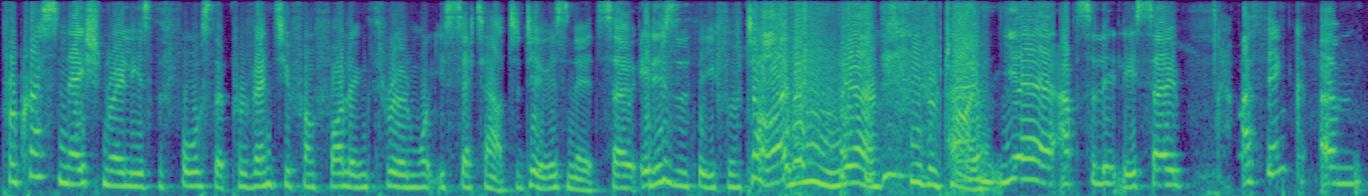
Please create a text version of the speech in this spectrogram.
procrastination really is the force that prevents you from following through on what you set out to do, isn't it? So it is the thief of time. Mm, yeah, thief of time. Um, yeah, absolutely. So I think um,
